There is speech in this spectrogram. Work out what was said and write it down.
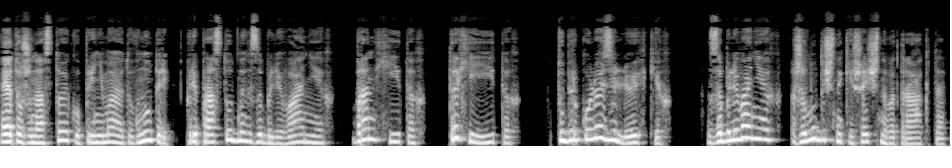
Эту же настойку принимают внутрь при простудных заболеваниях, бронхитах, трахеитах, туберкулезе легких, заболеваниях желудочно-кишечного тракта,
